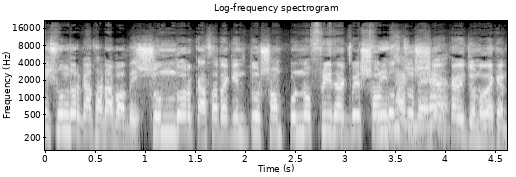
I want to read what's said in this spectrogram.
এই সুন্দর কাঁথাটা পাবে। সুন্দর কাঁথাটা কিন্তু সম্পূর্ণ ফ্রি থাকবে। সর্বোচ্চ থাকবে, হ্যাঁ। শেয়ারকারীর জন্য দেখেন।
